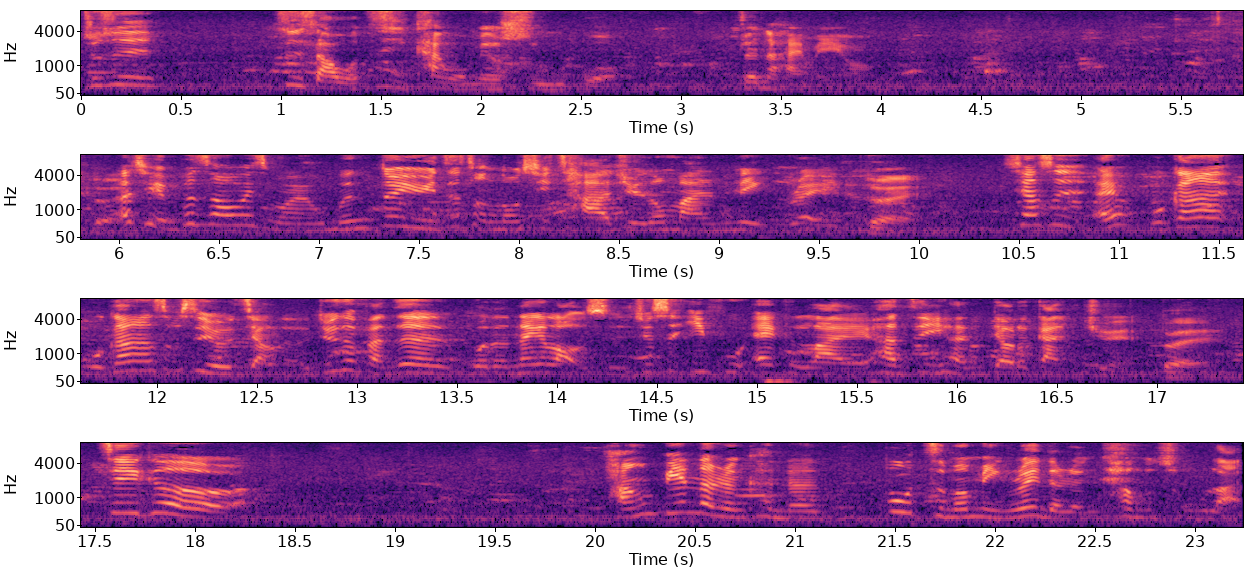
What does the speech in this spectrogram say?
就是至少我自己看我没有失误过，真的还没有。对而且不知道为什么我们对于这种东西察觉都蛮敏锐的。对，像是哎、我刚刚我刚刚是不是有讲的？就是反正我的那个老师就是一副 act 来他自己很屌的感觉。对，这个旁边的人可能不怎么敏锐的人看不出来，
